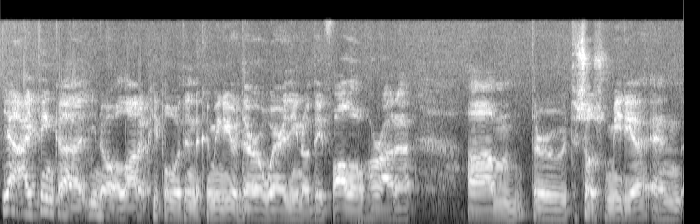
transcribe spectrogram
Yeah, I think uh, you know a lot of people within the community are they're aware. You know, they follow Harada um, through the social media, and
